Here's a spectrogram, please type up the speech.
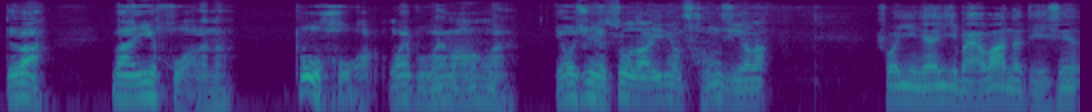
对吧？万一火了呢？不火，我也不白忙活。尤其你做到一定层级了。说一年一百万的底薪，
